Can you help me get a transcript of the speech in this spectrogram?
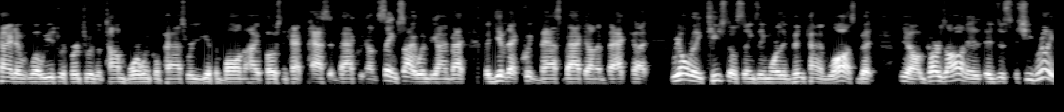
kind of what we used to refer to as a Tom Boerwinkle pass, where you get the ball in the high post and kind of pass it back on the same side, went behind back, but give that quick pass back on a back cut. We don't really teach those things anymore. They've been kind of lost. But you know, Garzon is, is just she really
